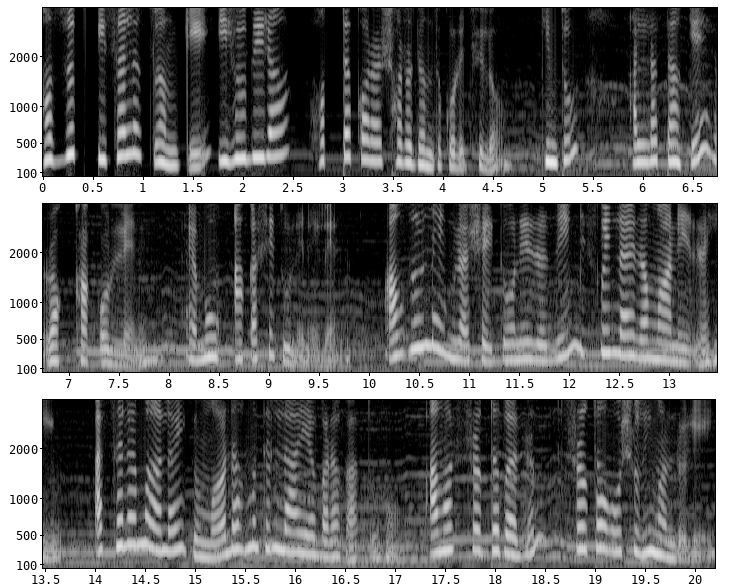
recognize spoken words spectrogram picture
হজরত ঈসা ইসলামকে ইহুদিরা হত্যা করার ষড়যন্ত্র করেছিল। কিন্তু আল্লাহ তাকে রক্ষা করলেন এবং আকাশে তুলে নিলেন। ইমরা রহিম। ওয়া আমার শ্রদ্ধাভাজন শ্রোতা ও সুধীমণ্ডলী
